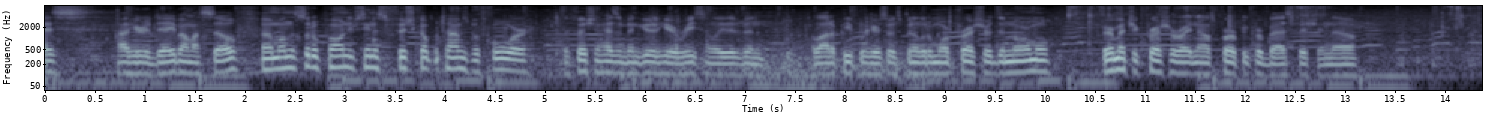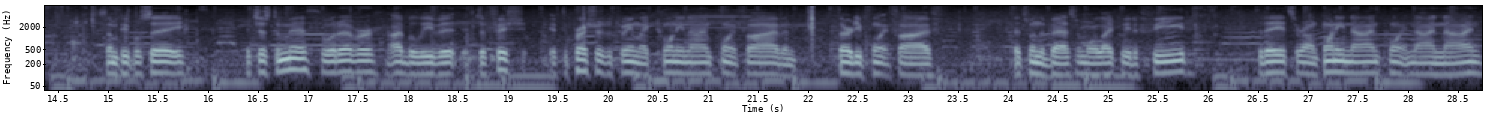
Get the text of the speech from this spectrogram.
Guys? Out here today by myself. I'm on this little pond. You've seen us fish a couple times before. The fishing hasn't been good here recently. There's been a lot of people here, so it's been a little more pressured than normal. Barometric pressure right now is perfect for bass fishing though. Some people say it's just a myth, whatever. I believe it. If the fish, if the pressure is between like 29.5 and 30.5, that's when the bass are more likely to feed. Today it's around 29.99,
